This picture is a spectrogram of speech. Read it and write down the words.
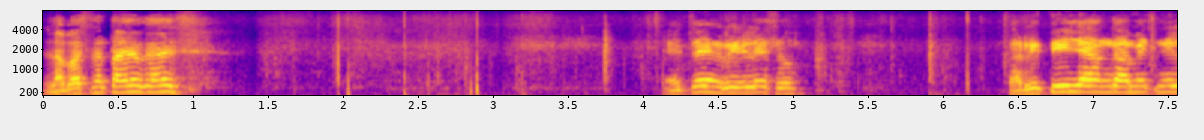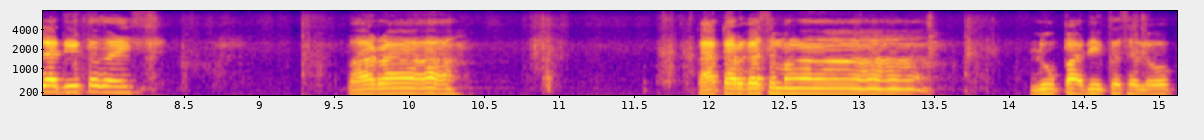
Labas na tayo guys. Ito yung relays oh. Karitilya ang gamit nila dito guys. Para kakarga sa mga lupa dito sa loob.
